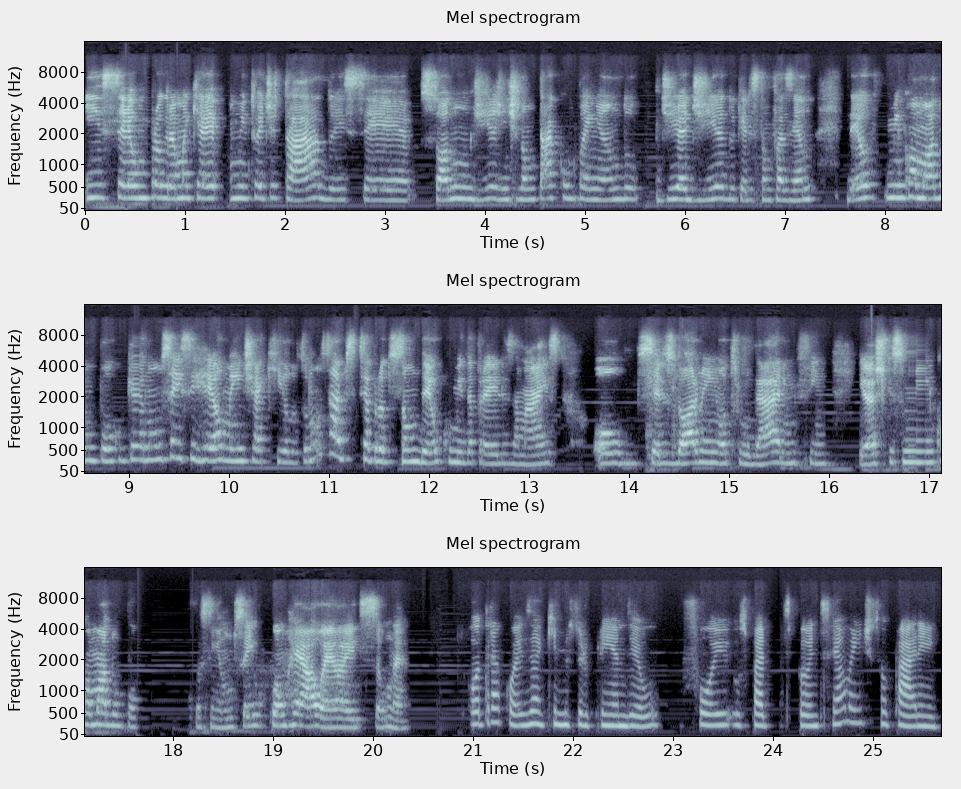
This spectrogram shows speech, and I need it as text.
E ser um programa que é muito editado e ser só num dia, a gente não tá acompanhando dia a dia do que eles estão fazendo. Eu me incomoda um pouco que eu não sei se realmente é aquilo. Tu não sabe se a produção deu comida para eles a mais ou se eles dormem em outro lugar, enfim. Eu acho que isso me incomoda um pouco assim, eu não sei o quão real é a edição, né? Outra coisa que me surpreendeu foi os participantes realmente toparem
